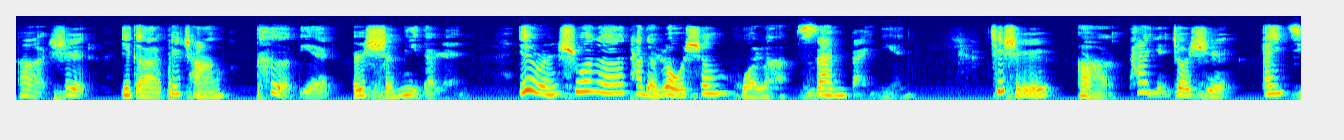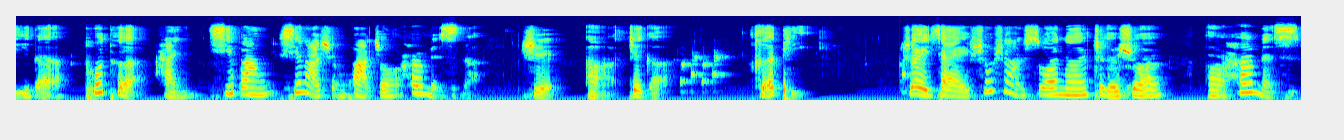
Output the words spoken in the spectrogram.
呃是一个非常特别而神秘的人。也有人说呢，他的肉身活了三百年。其实啊，他也就是埃及的托特和西方希腊神话中 Hermes 呢是啊这个合体。所以在书上说呢，这个说，呃，Hermes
